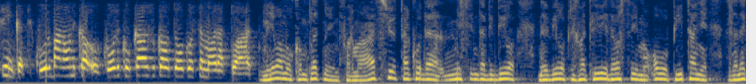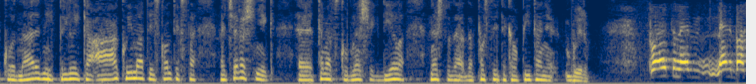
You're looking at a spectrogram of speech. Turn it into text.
cinkati kurban, oni kao, koliko kažu, kao toliko se mora platiti. Nemamo kompletnu informaciju, tako da mislim da bi bilo da bi bilo prihvatljivije da ostavimo ovo pitanje za neko od narednih prilika, a ako imate iz konteksta večerašnjeg e, tematskog našeg dijela nešto da, da postavite kao pitanje Bujru. Pa eto, ne, mene baš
